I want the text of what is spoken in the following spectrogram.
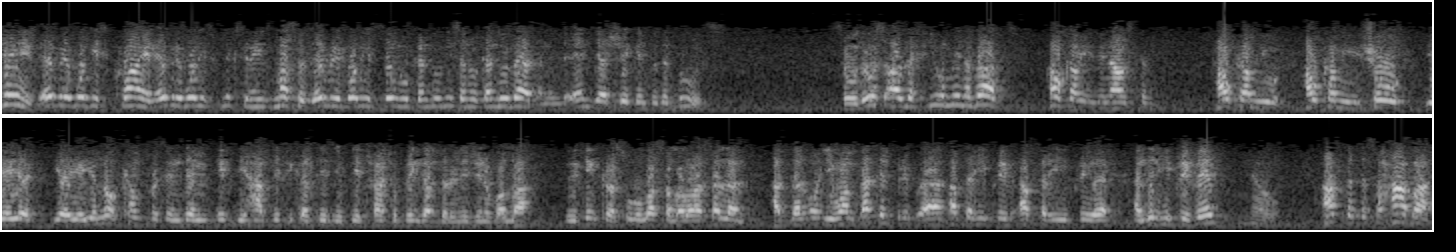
changed. Everybody's crying, everybody's flexing his muscles, everybody's saying we can do this and we can do that. And in the end they are shaken to the boots. So those are the few men about. How come you denounce them? How come you how come you show you're, you're, you're not comforting them if they have difficulties, if they try to bring up the religion of Allah? Do you think Rasulullah sallallahu alaihi wasallam had done only one battle uh, after he after he uh, and then he prevailed? No. After the Sahaba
